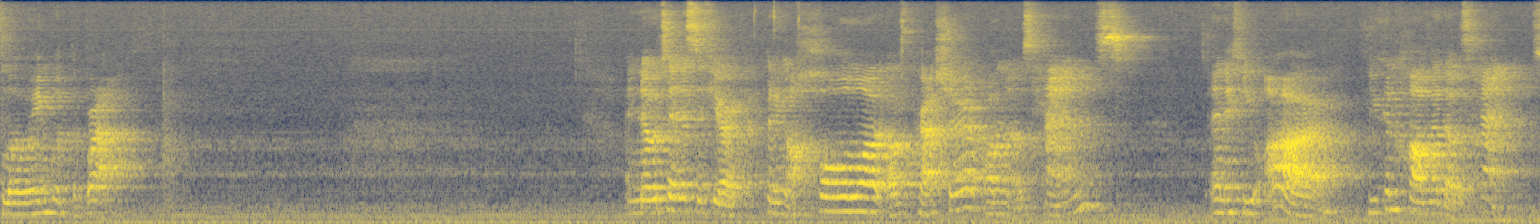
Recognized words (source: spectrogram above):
flowing with the breath. And notice if you're putting a whole lot of pressure on those hands, and if you are, you can hover those hands.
